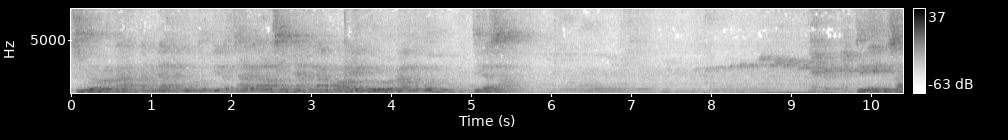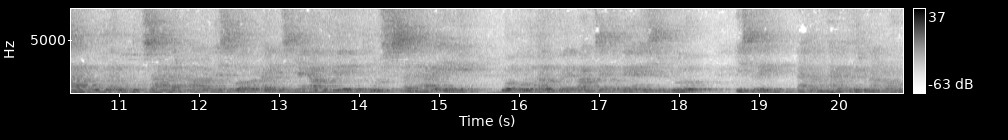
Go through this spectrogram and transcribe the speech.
Sudah berkat, tapi datang untuk kita cari alasan menyatakan bahwa yang dulu berkat itu tidak sah. Jadi itu syarat mutlak untuk sah dan halalnya sebuah berkait. Misalnya kamu tidak ikut kursus saja hari ini, 20 tahun ke depan cekcok dengan istri dulu, istri datang menghadap keribunan Romo,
